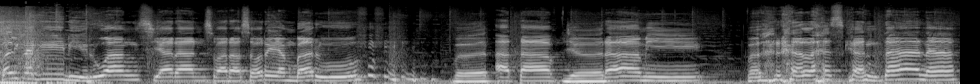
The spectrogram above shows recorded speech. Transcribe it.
Balik lagi di ruang siaran suara sore yang baru Beratap jerami Beralaskan tanah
